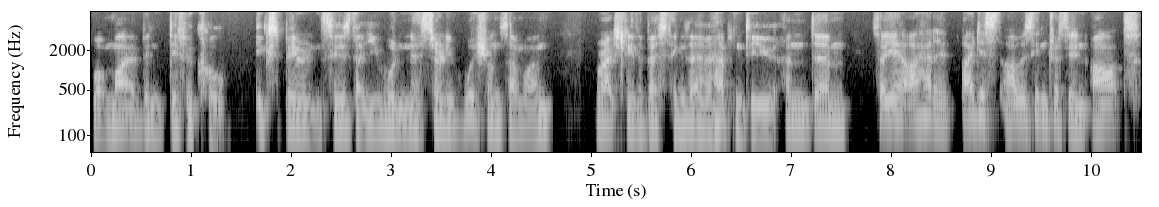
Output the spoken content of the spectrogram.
what might have been difficult experiences that you wouldn't necessarily wish on someone were actually the best things that ever happened to you. And um, so, yeah, I had a, I just, I was interested in art.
